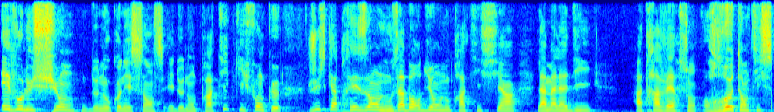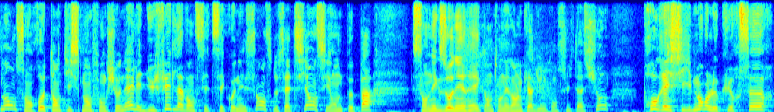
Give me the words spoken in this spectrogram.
évolution de nos connaissances et de nos pratiques qui font que jusqu'à présent, nous abordions, nous praticiens, la maladie à travers son retentissement, son retentissement fonctionnel, et du fait de l'avancée de ses connaissances, de cette science, et on ne peut pas s'en exonérer quand on est dans le cadre d'une consultation, progressivement, le curseur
